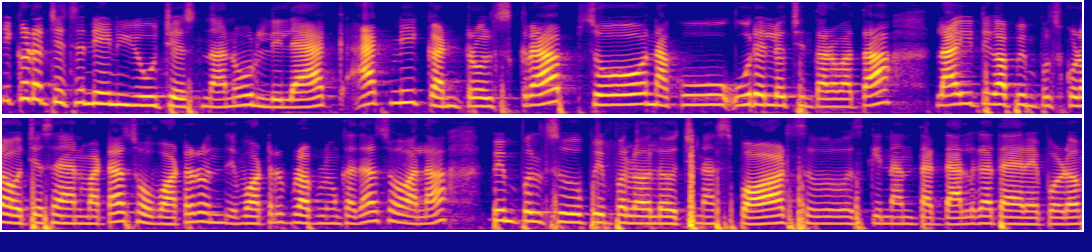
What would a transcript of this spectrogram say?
ఇక్కడ వచ్చేసి నేను యూజ్ చేస్తున్నాను lilac acne control scrub so నాకు ఊరెళ్ళి వచ్చిన తర్వాత లైట్గా పింపుల్స్ కూడా వచ్చేసాయి అనమాట సో వాటర్ ఉంది వాటర్ ప్రాబ్లం కదా. సో అలా పింపుల్స్ పింపుల్ వల్ల వచ్చిన స్పాట్స్ స్కిన్ అంతా డల్గా తయారైపోవడం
